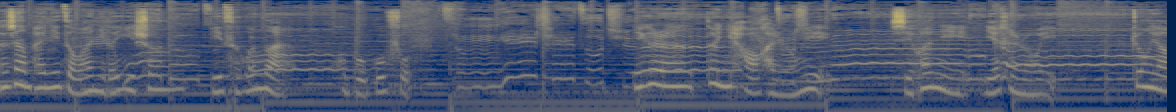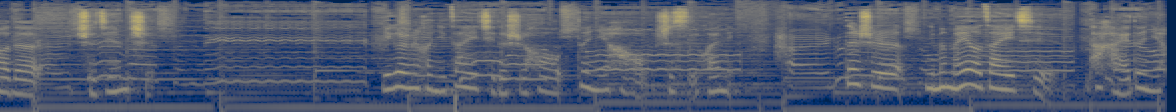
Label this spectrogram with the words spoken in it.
很想陪你走完你的一生，彼此温暖，互不辜负。一个人对你好很容易，喜欢你也很容易，重要的是坚持。一个人和你在一起的时候对你好是喜欢你，但是你们没有在一起，他还对你好，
